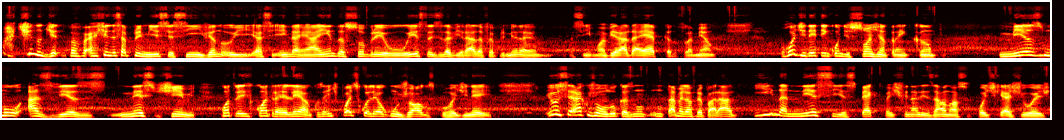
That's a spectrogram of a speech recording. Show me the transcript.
Partindo, de, partindo dessa premissa, assim, vendo e assim, ainda, ainda sobre o êxtase da virada, foi a primeira, assim, uma virada épica do Flamengo. O Rodinei tem condições de entrar em campo, mesmo às vezes nesse time contra contra elencos. A gente pode escolher alguns jogos para o Rodinei e será que o João Lucas não está melhor preparado? E ainda nesse aspecto, para a gente finalizar o nosso podcast de hoje,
